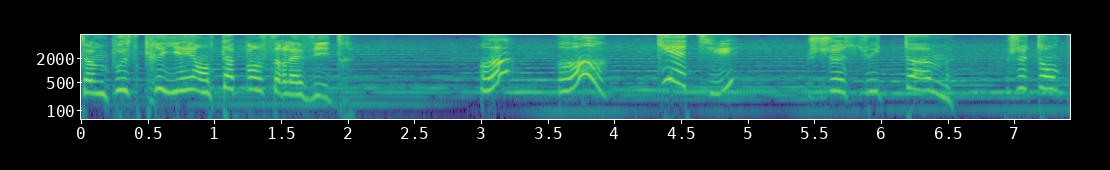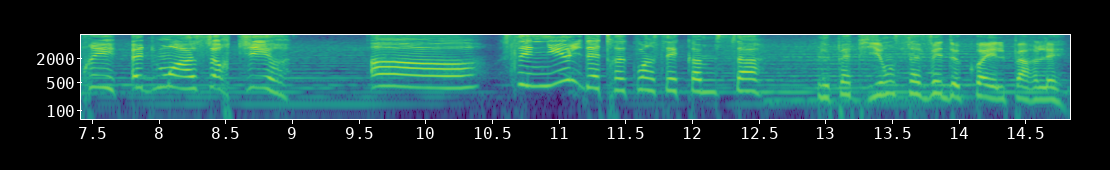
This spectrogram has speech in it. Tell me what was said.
Tom Pouce criait en tapant sur la vitre. Hein? Oh Qui es-tu? Je suis Tom. Je t'en prie, aide-moi à sortir. Oh, c'est nul d'être coincé comme ça. Le papillon savait de quoi il parlait.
